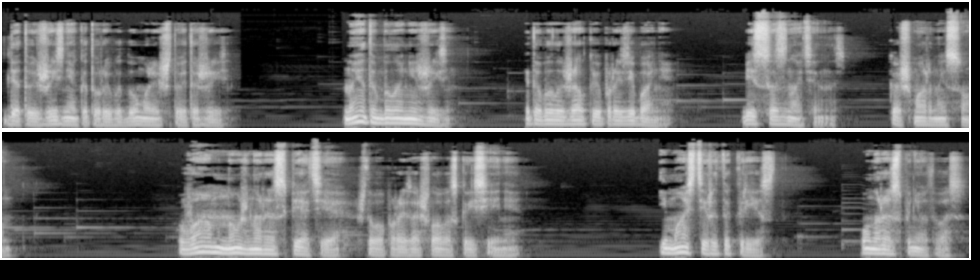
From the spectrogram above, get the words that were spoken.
для той жизни, о которой вы думали, что это жизнь. Но это была не жизнь. Это было жалкое прозябание, бессознательность, кошмарный сон. Вам нужно распятие, чтобы произошло воскресение. И мастер – это крест. Он распнет вас.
